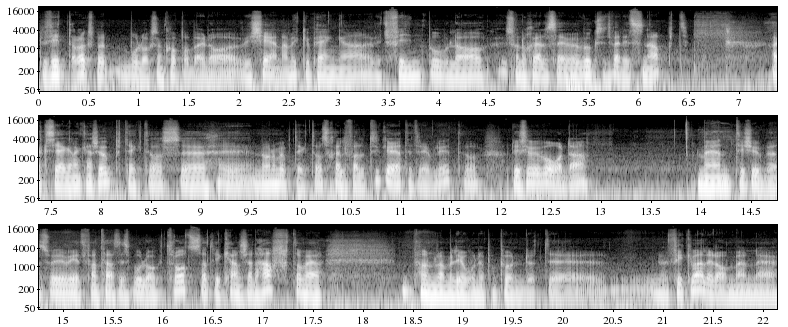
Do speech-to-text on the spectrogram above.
Du tittar också på ett bolag som Kopparberg idag. Vi tjänar mycket pengar, vi är ett fint bolag. Som du själv säger, vi har vuxit väldigt snabbt. Aktieägarna kanske upptäckte oss. Eh, eh, har de upptäckt oss. Självfallet tycker jag det är jättetrevligt och det ska vi vårda. Men till tjuven så är vi ett fantastiskt bolag trots att vi kanske hade haft de här 100 miljoner på pundet. Eh, nu fick vi aldrig dem men, eh,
